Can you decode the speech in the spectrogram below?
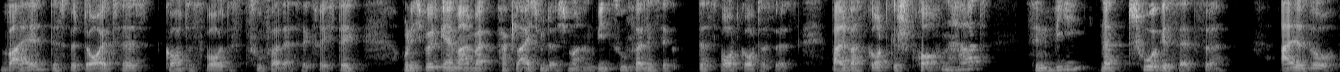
weil das bedeutet, Gottes Wort ist zuverlässig, richtig? Und ich würde gerne mal einen Vergleich mit euch machen, wie zuverlässig das Wort Gottes ist. Weil was Gott gesprochen hat, sind wie Naturgesetze. Also,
